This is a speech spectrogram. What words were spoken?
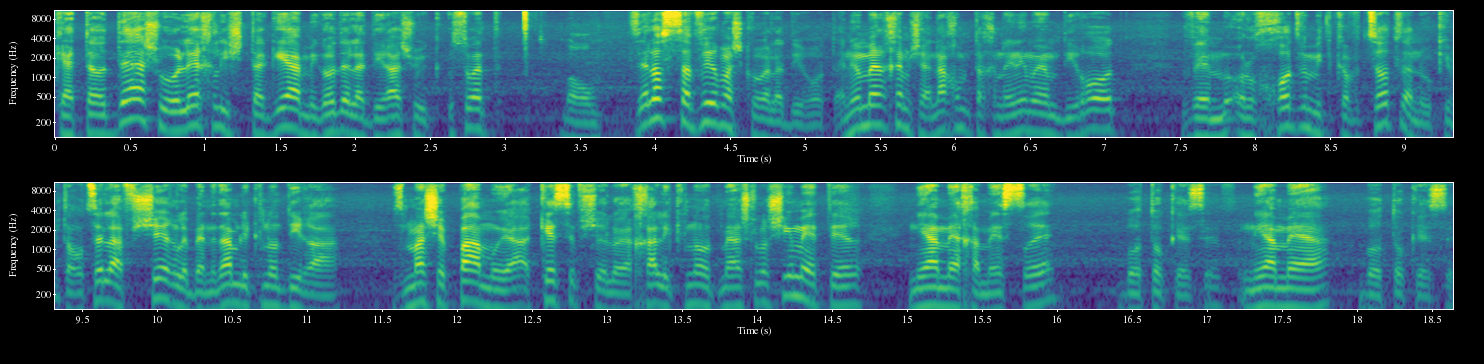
כי אתה יודע שהוא הולך להשתגע מגודל הדירה שהוא... זאת אומרת, ברור. זה לא סביר מה שקורה לדירות. אני אומר לכם שאנחנו מתכננים היום דירות, והן הולכות ומתכווצות לנו, כי אם אתה רוצה לאפשר לבן אדם לקנות דירה, אז מה שפעם היה- הכסף שלו יכל לקנות 130 מטר, נהיה 115 באותו כסף, נהיה 100 באותו כסף,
